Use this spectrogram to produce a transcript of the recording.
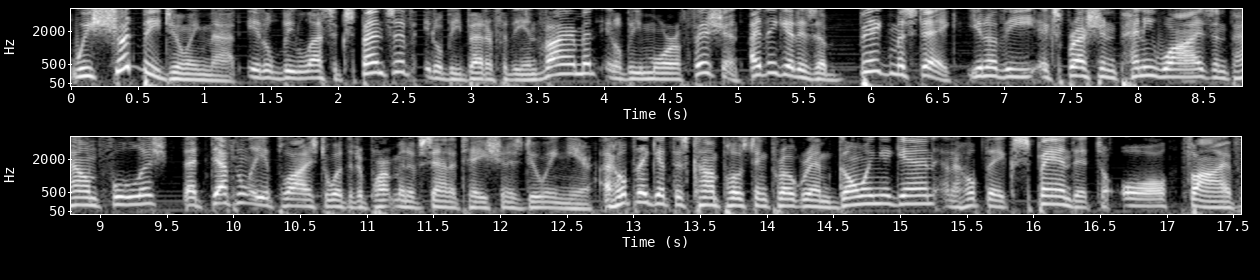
we should be doing that. It'll be less expensive, it'll be better for the environment, it'll be more efficient. I think it is a big mistake. You know, the expression penny wise and pound foolish, that definitely applies to what the Department of Sanitation is doing here. I hope they get this composting program going again, and I hope they expand it to all five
